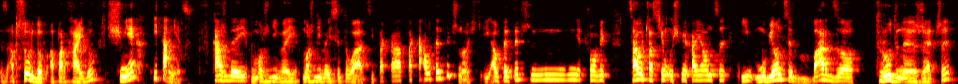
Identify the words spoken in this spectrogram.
z absurdów apartheidu, śmiech i taniec w każdej możliwej, możliwej sytuacji. Taka, taka autentyczność i autentycznie człowiek cały czas się uśmiechający i mówiący bardzo trudne rzeczy,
